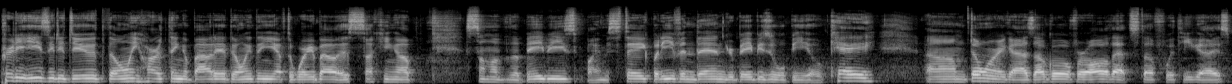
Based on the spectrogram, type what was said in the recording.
pretty easy to do. The only hard thing about it, the only thing you have to worry about is sucking up some of the babies by mistake, but even then your babies will be okay. Um, don't worry guys, I'll go over all that stuff with you guys.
